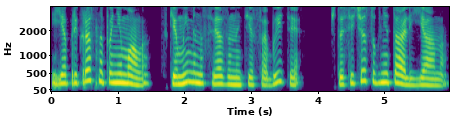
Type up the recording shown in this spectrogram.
И я прекрасно понимала, с кем именно связаны те события, что сейчас угнетали Яна.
